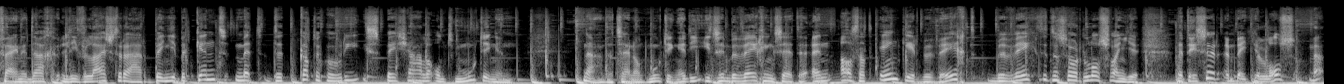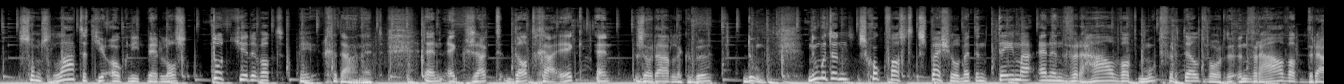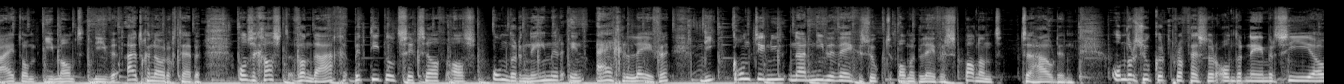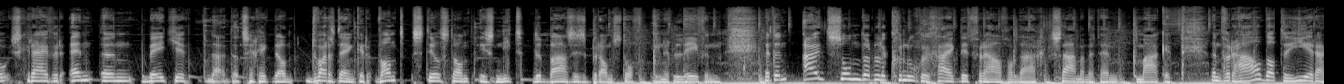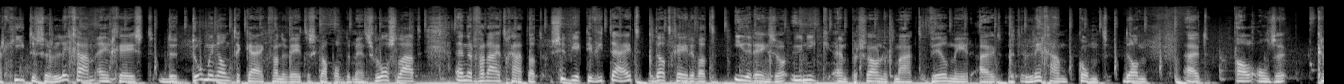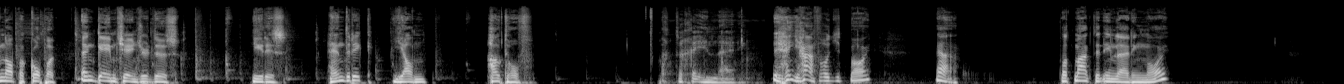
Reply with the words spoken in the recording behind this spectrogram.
fijne dag, lieve luisteraar. Ben je bekend met de categorie speciale ontmoetingen? Nou, dat zijn ontmoetingen die iets in beweging zetten. En als dat één keer beweegt, beweegt het een soort los van je. Het is er, een beetje los, maar soms laat het je ook niet meer los tot je er wat mee gedaan hebt. En exact dat ga ik en zo dadelijk we doen. Noem het een schokvast special met een thema en een verhaal wat moet verteld worden. Een verhaal wat draait om iemand die we uitgenodigd hebben. Onze gast vandaag betitelt zichzelf als ondernemer in eigen leven, die continu naar nieuwe wegen zoekt om het leven spannend te houden. Onderzoeker, professor, ondernemer, CEO, schrijver en een beetje, nou dat zeg ik dan, dwarsdenker. Want stilstand is niet de basisbrandstof in het leven. Met een uitzonderlijk genoegen ga ik dit verhaal vandaag samen met hem maken. Een verhaal dat de hiërarchie tussen lichaam en geest, de dominante kijk van de wetenschap op de mens loslaat en ervan uitgaat dat subjectiviteit, datgene wat iedereen zo uniek en persoonlijk maakt, veel meer uit het lichaam komt dan uit al onze knappe koppen. Een gamechanger dus. Hier is Hendrik Jan Houthof. Prachtige inleiding. Ja, ja, vond je het mooi? Ja. Wat maakt een inleiding mooi?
